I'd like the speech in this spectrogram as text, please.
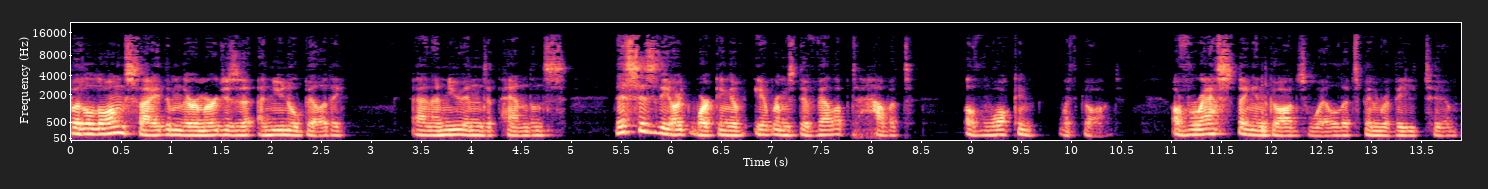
but alongside them there emerges a, a new nobility and a new independence. This is the outworking of Abram's developed habit of walking with God, of resting in God's will that's been revealed to him,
